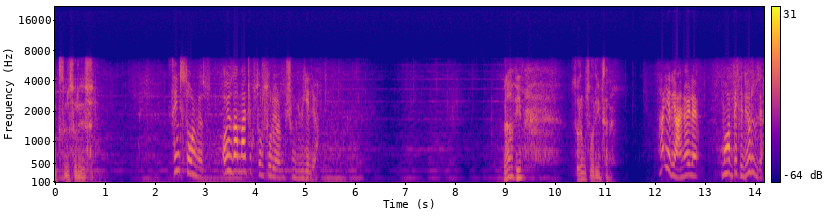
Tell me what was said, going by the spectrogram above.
Çok soru soruyorsun. Sen hiç sormuyorsun. O yüzden ben çok soru soruyormuşum gibi geliyor. Ne yapayım? Soru mu sorayım sana? Hayır yani öyle muhabbet ediyoruz ya.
